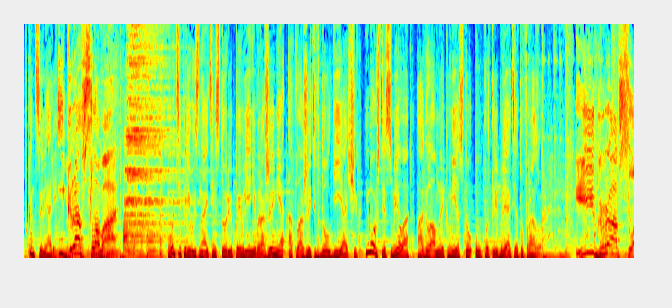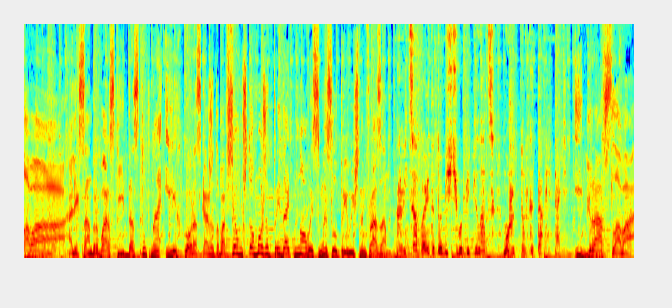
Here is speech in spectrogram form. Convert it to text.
в канцелярии. Игра в слова. Вот теперь вы знаете историю появления выражения «отложить в долгий ящик» и можете смело, а главное к месту, употреблять эту фразу. Игра в слова! Александр Барский доступно и легко расскажет обо всем, что может придать новый смысл привычным фразам. Рыцапа — это то, без чего пепелац может только так летать. Игра в слова.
